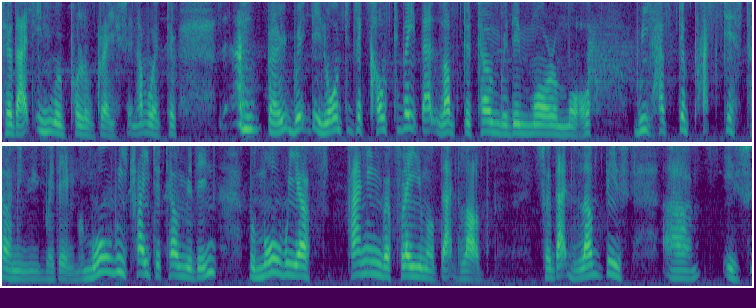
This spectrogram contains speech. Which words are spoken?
to that inward pull of grace. In other words, to, in order to cultivate that love to turn within more and more, we have to practice turning within. The more we try to turn within, the more we are fanning the flame of that love. So that love is, um, is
